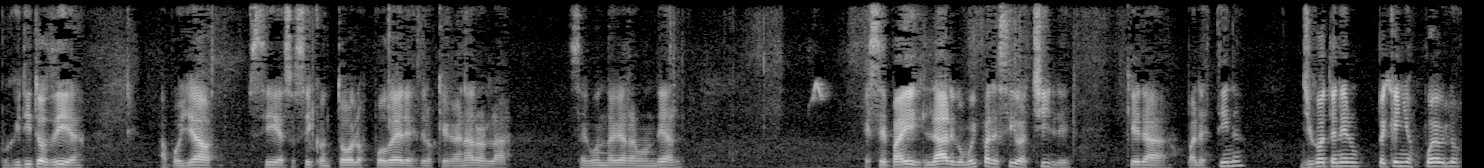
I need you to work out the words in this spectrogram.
poquititos días, apoyados, sí, eso sí, con todos los poderes de los que ganaron la Segunda Guerra Mundial, ese país largo, muy parecido a Chile, que era Palestina, llegó a tener pequeños pueblos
